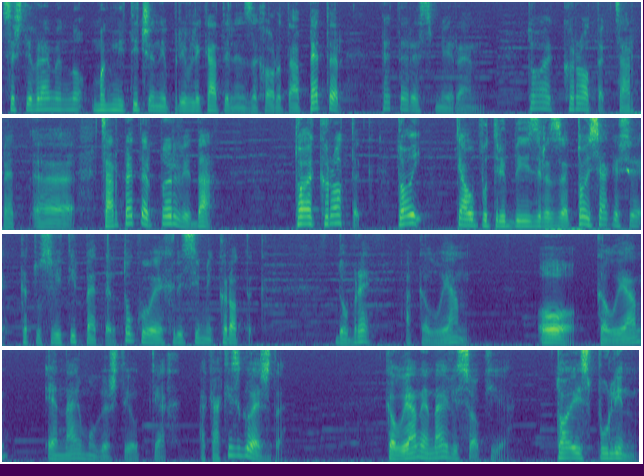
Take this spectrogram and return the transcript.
същевременно магнетичен и привлекателен за хората. А Петър, Петър е смирен. Той е кротък. Цар, Пет, е, цар Петър първи, да. Той е кротък. Той, тя употреби израза, той сякаше като свети Петър, толкова е хрисим и кротък. Добре, а Калуян? О, Калуян е най-могъщия от тях. А как изглежда? Калуян е най-високия. Той е изполин.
